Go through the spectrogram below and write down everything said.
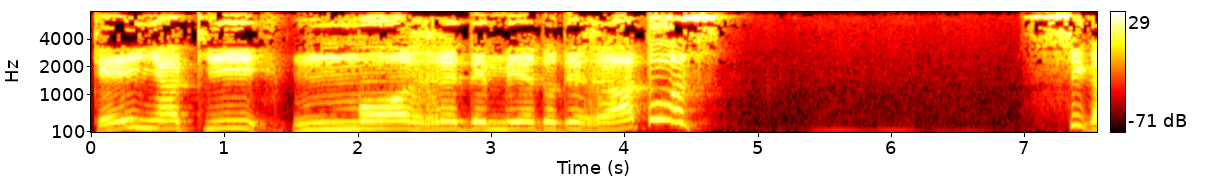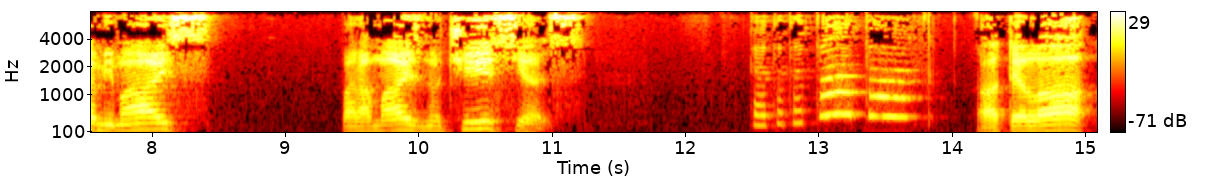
Quem aqui morre de medo de ratos? Siga-me mais para mais notícias. Tá, tá, tá, tá, tá. Até lá!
